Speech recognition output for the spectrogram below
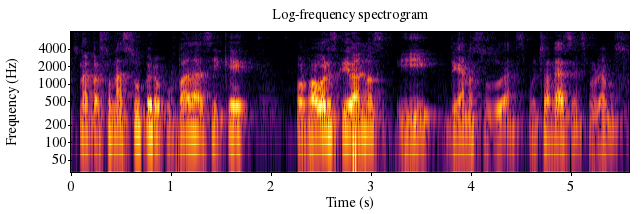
Es una persona súper ocupada, así que por favor escríbanos y díganos sus dudas. Muchas gracias. Volvemos.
